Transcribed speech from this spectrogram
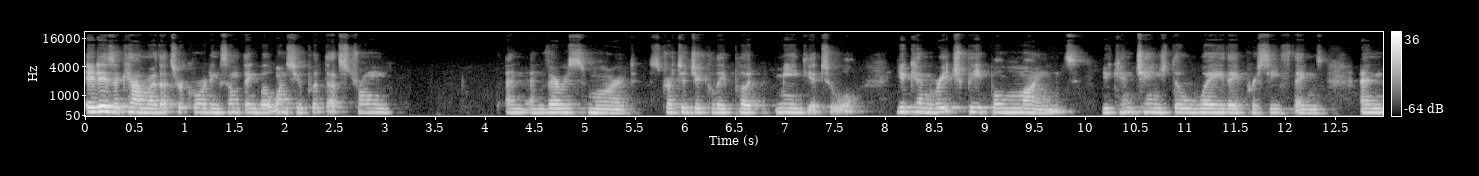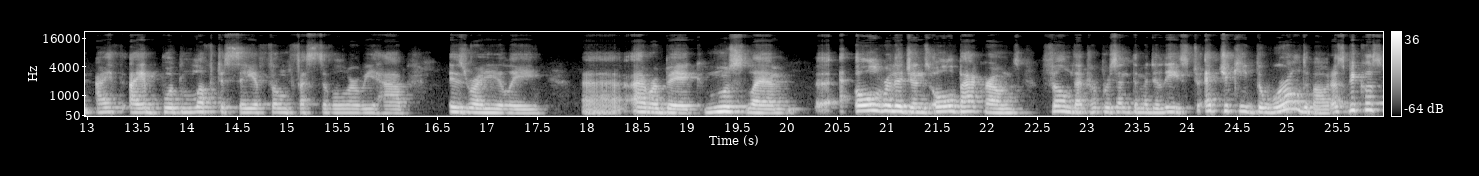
It is a camera that's recording something but once you put that strong and, and very smart strategically put media tool you can reach people's minds. You can change the way they perceive things and i, I would love to see a film festival where we have israeli uh, arabic muslim uh, all religions all backgrounds film that represent the middle east to educate the world about us. Because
